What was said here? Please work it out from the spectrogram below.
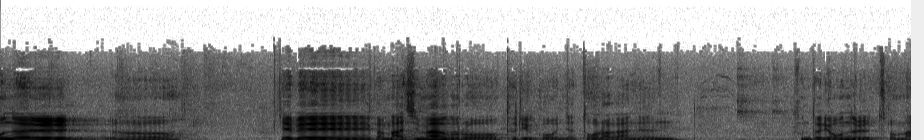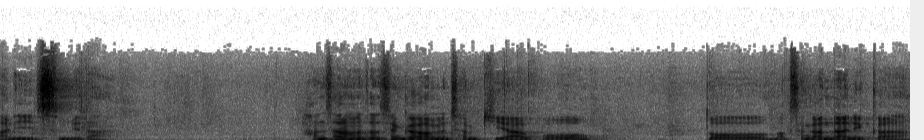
오늘 어, 예배가 마지막으로 드리고 이제 돌아가는 분들이 오늘 좀 많이 있습니다. 한 사람 한 사람 생각하면 참 귀하고 또 막상 간다니까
